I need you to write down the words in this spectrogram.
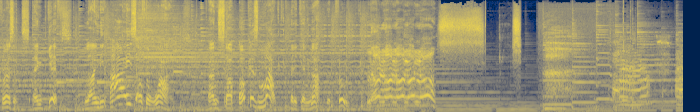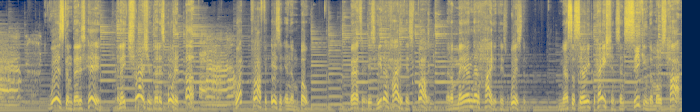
Presents and gifts blind the eyes of the wise, and stop up his mouth that he cannot reprove. No, no, no, no, no. Wisdom that is hid, and a treasure that is hoarded up. What profit is it in them both? Better is he that hideth his folly than a man that hideth his wisdom. Necessary patience in seeking the Most High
